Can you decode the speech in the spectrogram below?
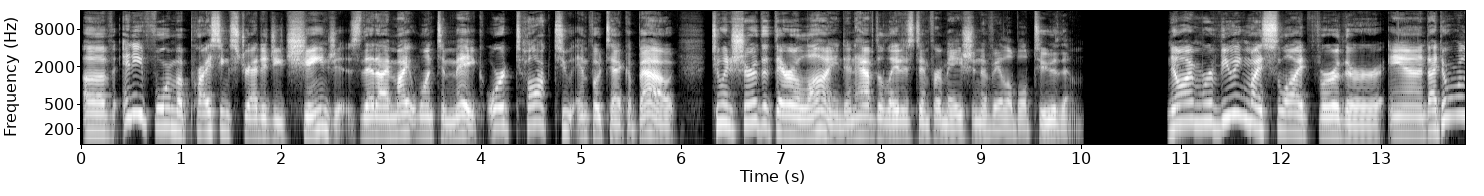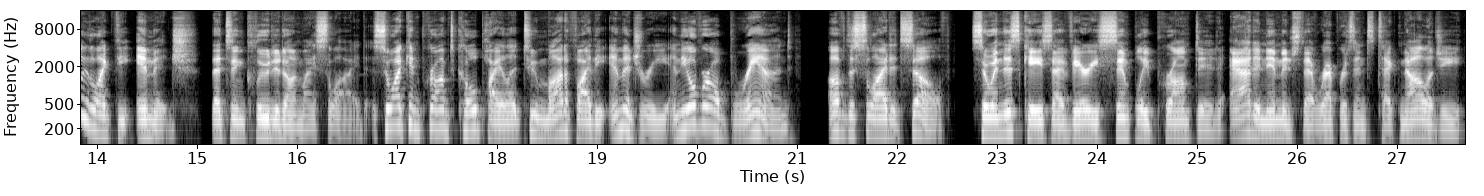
of any form of pricing strategy changes that I might want to make or talk to Infotech about to ensure that they're aligned and have the latest information available to them. Now, I'm reviewing my slide further, and I don't really like the image that's included on my slide, so I can prompt Copilot to modify the imagery and the overall brand of the slide itself. So in this case, I very simply prompted add an image that represents technology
